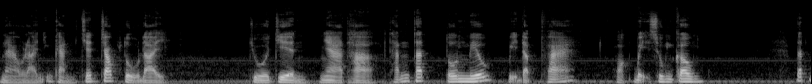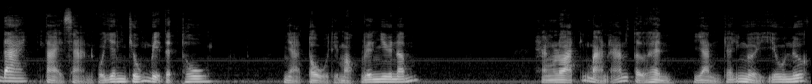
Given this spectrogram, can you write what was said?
Nào là những cảnh chết chóc tù đầy, chùa chiền, nhà thờ, thánh thất, tôn miếu bị đập phá hoặc bị xung công. Đất đai, tài sản của dân chúng bị tịch thu, nhà tù thì mọc lên như nấm. Hàng loạt những bản án tử hình dành cho những người yêu nước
